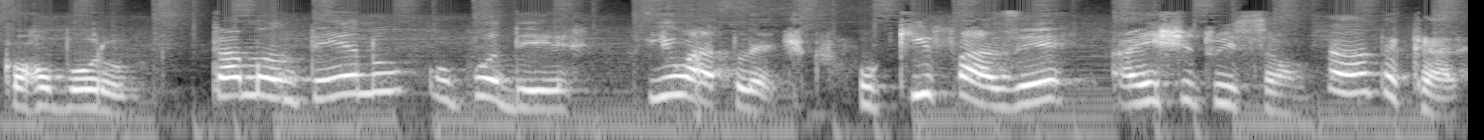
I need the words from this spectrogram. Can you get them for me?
corroborou. Tá mantendo o poder. E o Atlético? O que fazer a instituição? Nada, cara.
